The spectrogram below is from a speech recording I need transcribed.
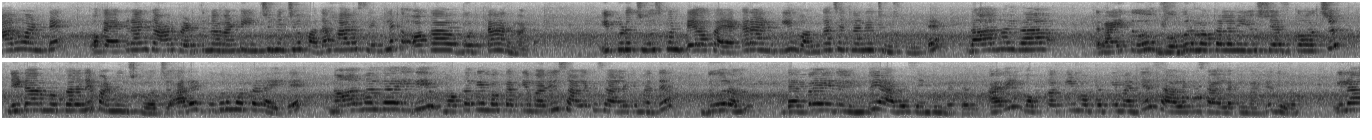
ఆరు అంటే ఒక ఎకరానికి ఆరు పెడుతున్నామంటే ఇంచుమించుగా పదహారు సెంట్లకి ఒక బుట్ట అనమాట ఇప్పుడు చూసుకుంటే ఒక ఎకరానికి వంగ చెట్లనే చూసుకుంటే నార్మల్గా రైతు గుబురు మొక్కలను యూజ్ చేసుకోవచ్చు నిటారు మొక్కలని పండించుకోవచ్చు. అదే గుబురు మొక్కలు అయితే నార్మల్గా ఇది మొక్కకి మొక్కకి మరియు సాలకి సాలకి మధ్య దూరం డెబ్బై ఐదు ఇంటూ యాభై సెంటీమీటర్లు. అది మొక్కకి మొక్కకి మధ్య సాలకి సాళ్ళకి మధ్య దూరం. ఇలా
